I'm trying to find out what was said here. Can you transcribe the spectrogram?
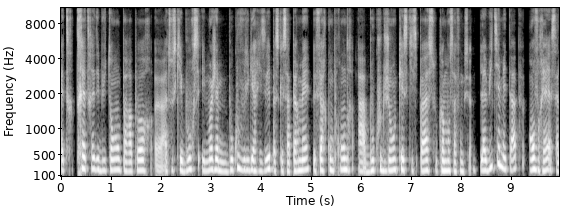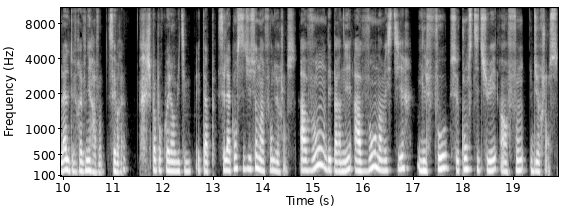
être très très débutants par rapport euh, à tout ce qui est bourse et moi j'aime beaucoup vulgariser parce que ça permet de faire comprendre à beaucoup de gens qu'est-ce qui se passe ou comment ça fonctionne. La huitième étape, en vrai, ça là elle devrait venir avant, c'est vrai. Je sais pas pourquoi elle est en huitième étape. C'est la constitution d'un fonds d'urgence. Avant d'épargner, avant d'investir, il faut se constituer un fonds d'urgence.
